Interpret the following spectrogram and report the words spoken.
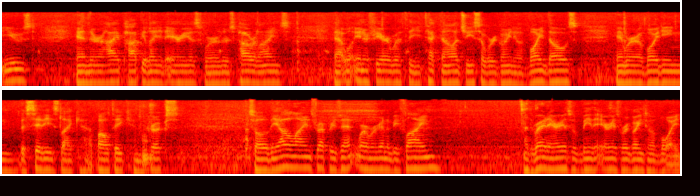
used. And there are high populated areas where there's power lines that will interfere with the technology, so we're going to avoid those. And we're avoiding the cities like uh, Baltic and Crooks. So the yellow lines represent where we're going to be flying. The red areas will be the areas we're going to avoid.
